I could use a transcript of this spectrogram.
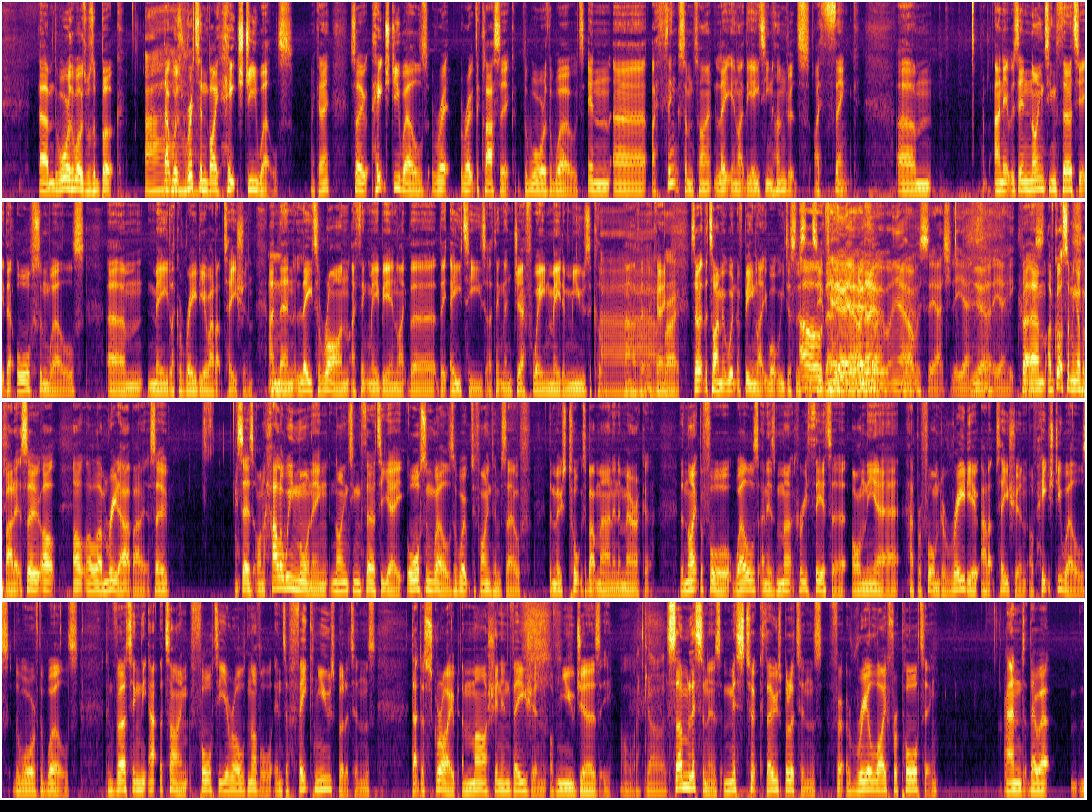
um, the War of the Worlds was a book that was Ah. written by H. G. Wells. Okay, so H. G. Wells writ, wrote the classic The War of the Worlds in uh, I think sometime late in like the 1800s. I think, um, and it was in 1938 that Orson Welles um, made like a radio adaptation, and Mm. then later on, I think maybe in like the the 80s, I think then Jeff Wayne made a musical out of Ah, it. Okay, Right. so at the time it wouldn't have been like what we just listened Oh, to okay. there. Yeah, Yeah, yeah, I know. yeah, yeah, Yeah. obviously, actually, yeah. Yeah. 38. But um, I've got something up about it, so I'll I'll, I'll um, read out about it. So it says on Halloween morning, 1938, Orson Welles awoke to find himself the most talked about man in America. The night before, Welles and his Mercury Theatre on the air had performed a radio adaptation of H.G. Wells' The War of the Worlds, converting the at the time 40 year old novel into fake news bulletins that described a Martian invasion of New Jersey. Oh my god. Some listeners mistook those bulletins for real life reporting, and there were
